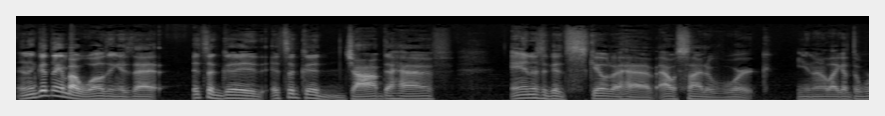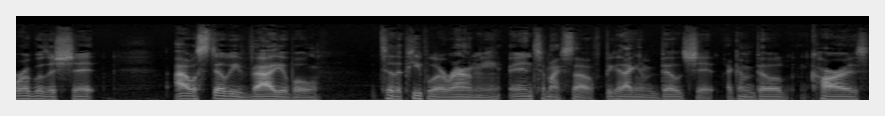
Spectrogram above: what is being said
and the good thing about welding is that it's a good it's a good job to have and it's a good skill to have outside of work. You know, like if the world goes to shit, I will still be valuable to the people around me and to myself because I can build shit. I can build cars,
